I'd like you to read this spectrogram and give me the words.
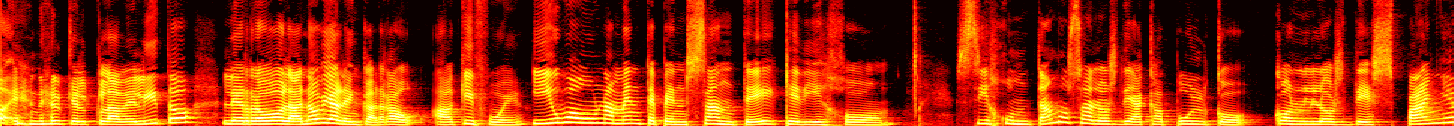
en el que el clavelito le robó la novia al encargado. Aquí fue. Y hubo una mente pensante que dijo si juntamos a los de Acapulco con los de España,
